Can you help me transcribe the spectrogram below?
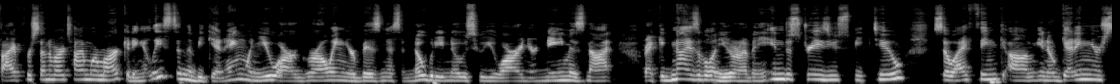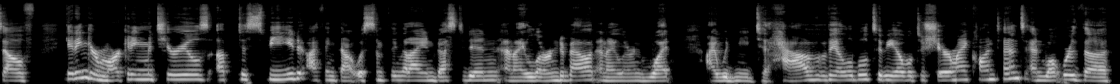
85% of our time we're marketing. At least in the beginning when you are growing your business and nobody knows who you are and your name is not recognizable and you don't have any industries you speak to. So I think, um, you know, getting yourself, getting your marketing materials up to speed, I think that was something that I invested in and I learned about and I learned what I would need to have available to be able to share my content and what were the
